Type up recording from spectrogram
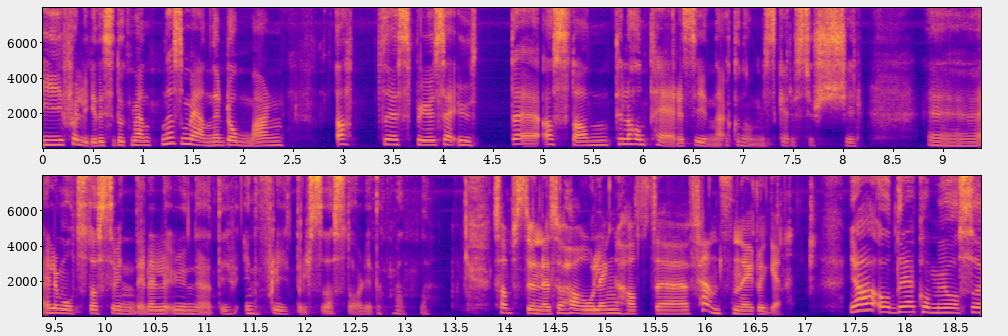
ifølge disse dokumentene så mener dommeren at eh, Spears er ute av stand til å håndtere sine økonomiske ressurser. Eh, eller motstå svindel eller unødig innflytelse, da står det i dokumentene. Samtidig så har hun lenge hatt fansen i ryggen. Ja, og det kommer jo også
